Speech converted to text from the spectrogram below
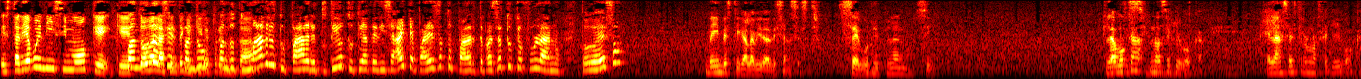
estaría buenísimo que, que toda la gente cuando, que quiere Cuando tu madre o tu padre, tu tío o tu tía te dice, ay, te parece a tu padre, te parece a tu tío fulano, todo eso, ve a investigar la vida de ese ancestro, seguro. De plano, sí. la boca no se equivoca. El ancestro no se equivoca.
